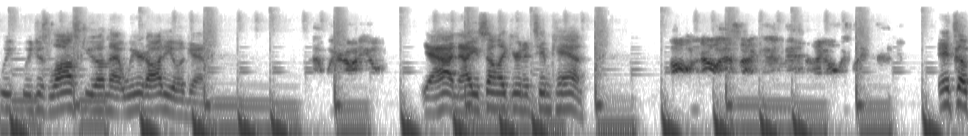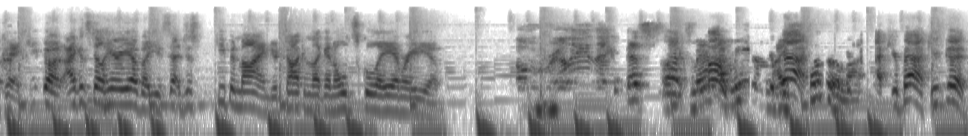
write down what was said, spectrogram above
we, we just lost you on that weird audio again. That weird audio? Yeah, now you sound like you're in a Tim Can. Oh no, that's not good, man. I always like that. It's okay. Keep going. I can still hear you, but you said just keep in mind you're talking like an old school AM radio. Oh really? Like, that sucks, man. Oh, I mean, I back. stutter a lot. You're back. You're back. You're good.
